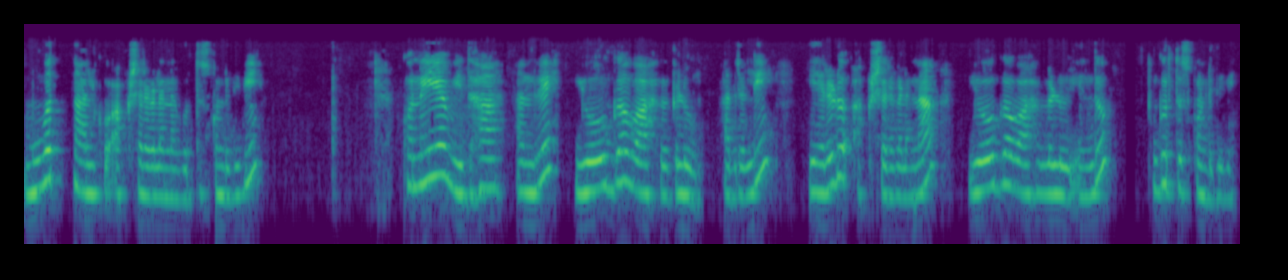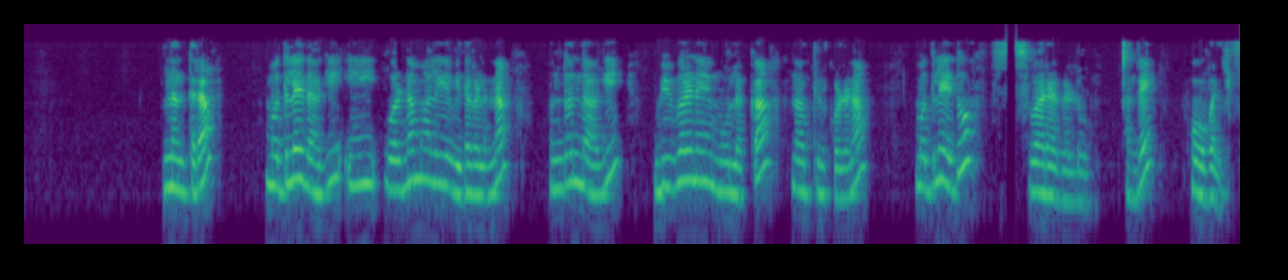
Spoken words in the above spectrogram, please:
ಮೂವತ್ನಾಲ್ಕು ಅಕ್ಷರಗಳನ್ನ ಗುರುತಿಸ್ಕೊಂಡಿದ್ದೀವಿ ಕೊನೆಯ ವಿಧ ಅಂದ್ರೆ ಯೋಗವಾಹಗಳು ಅದರಲ್ಲಿ ಎರಡು ಅಕ್ಷರಗಳನ್ನ ಯೋಗವಾಹಗಳು ಎಂದು ಗುರುತಿಸ್ಕೊಂಡಿದ್ದೀವಿ ನಂತರ ಮೊದಲೇದಾಗಿ ಈ ವರ್ಣಮಾಲೆಯ ವಿಧಗಳನ್ನ ಒಂದೊಂದಾಗಿ ವಿವರಣೆಯ ಮೂಲಕ ನಾವು ತಿಳ್ಕೊಳ್ಳೋಣ. ಮೊದಲೇದು ಸ್ವರಗಳು ಅಂದ್ರೆ ಹೋವಲ್ಸ್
